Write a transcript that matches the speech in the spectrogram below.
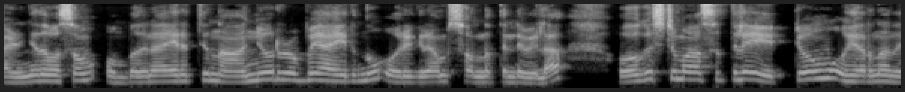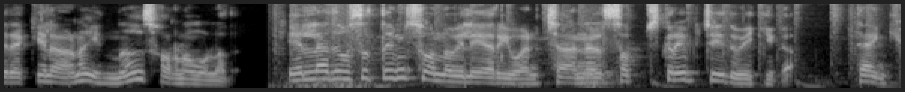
കഴിഞ്ഞ ദിവസം ഒമ്പതിനായിരത്തി നാനൂറ് രൂപയായിരുന്നു ഒരു ഗ്രാം സ്വർണത്തിന്റെ വില. ഓഗസ്റ്റ് മാസത്തിലെ ഏറ്റവും ഉയർന്ന നിരക്കിലാണ് ഇന്ന് സ്വർണമുള്ളത്. എല്ലാ ദിവസത്തെയും സ്വർണവില അറിയുവാൻ ചാനൽ സബ്സ്ക്രൈബ് ചെയ്തു വയ്ക്കുക. താങ്ക്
